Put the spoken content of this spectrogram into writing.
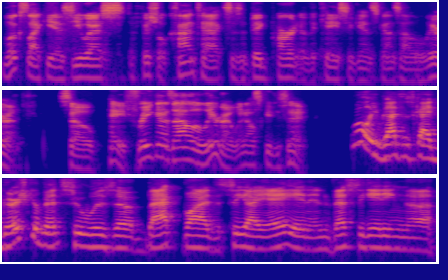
looks like he has U.S. official contacts, is a big part of the case against Gonzalo Lira. So hey, free Gonzalo Lira. What else can you say? Well, you've got this guy Gershkovich who was uh, backed by the CIA and investigating uh,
